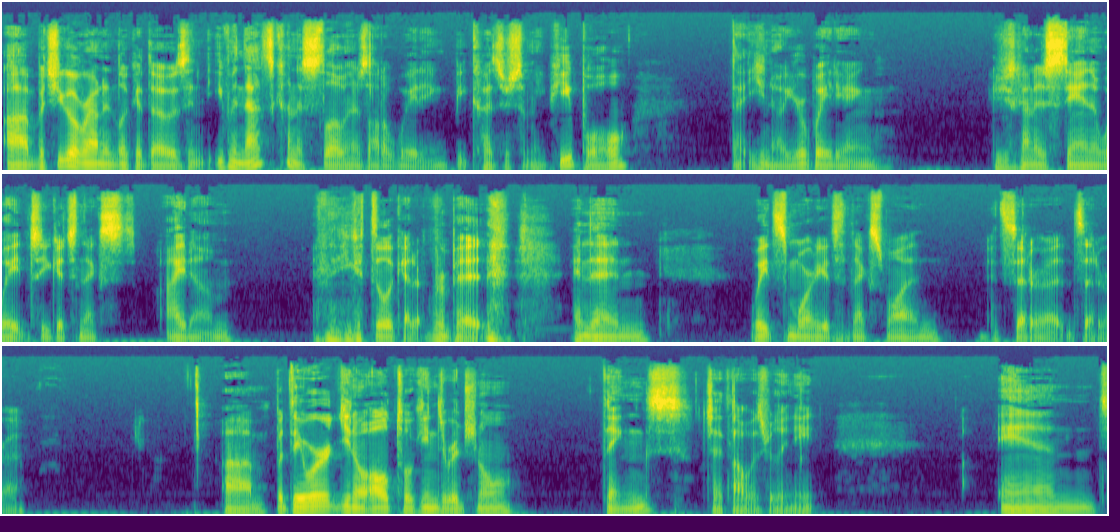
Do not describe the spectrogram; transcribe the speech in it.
Uh, but you go around and look at those, and even that's kind of slow, and there's a lot of waiting because there's so many people that you know you're waiting you just kind of stand and wait until you get to the next item, and then you get to look at it for a bit, and then wait some more to get to the next one, etc., etc. Um, but they were, you know, all Tolkien's original things, which I thought was really neat. And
